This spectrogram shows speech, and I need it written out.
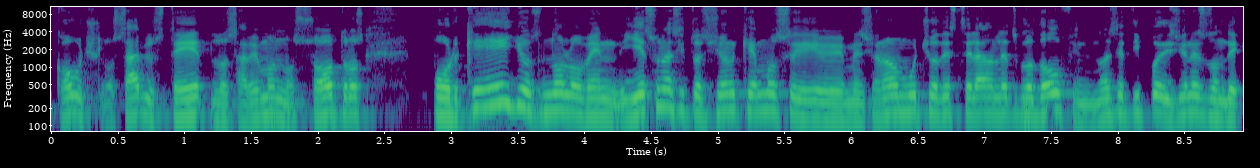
coach, lo sabe usted, lo sabemos nosotros, ¿por qué ellos no lo ven? Y es una situación que hemos eh, mencionado mucho de este lado en Let's Go Dolphins, ¿no? Ese tipo de decisiones donde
